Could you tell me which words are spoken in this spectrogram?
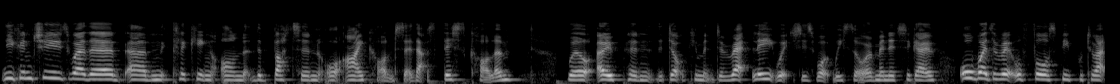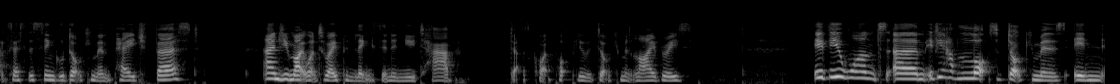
You can choose whether um, clicking on the button or icon, so that's this column, will open the document directly, which is what we saw a minute ago, or whether it will force people to access the single document page first. And you might want to open links in a new tab. That's quite popular with document libraries if you want um, if you have lots of documents in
